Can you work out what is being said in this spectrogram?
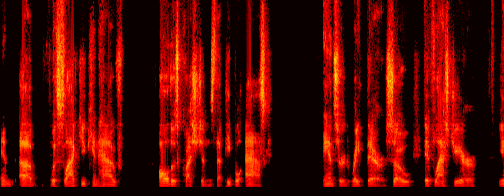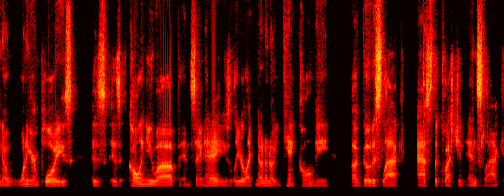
And uh, with Slack, you can have all those questions that people ask answered right there. So if last year, you know, one of your employees is is calling you up and saying, "Hey," you're like, "No, no, no, you can't call me. Uh, go to Slack, ask the question in Slack,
